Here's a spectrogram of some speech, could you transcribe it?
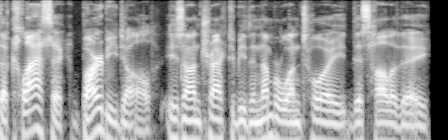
the classic Barbie doll is on track to be the number one toy this holiday.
